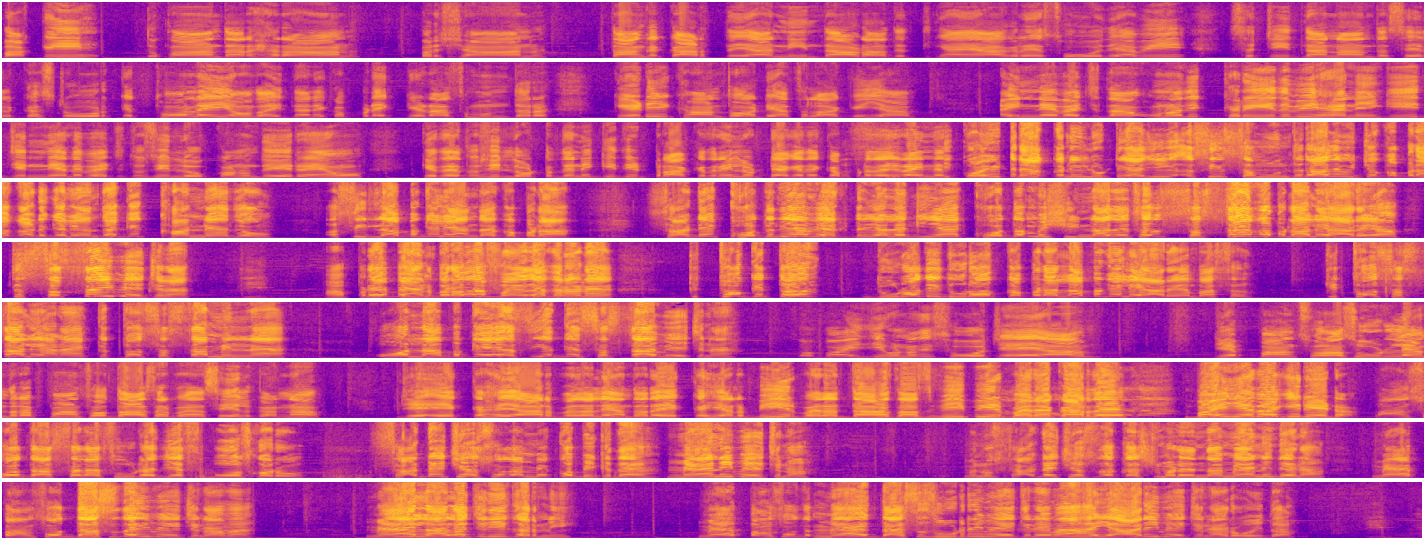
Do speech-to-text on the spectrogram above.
ਬਾਕੀ ਦੁਕਾਨਦਾਰ ਹੈਰਾਨ, ਪਰੇਸ਼ਾਨ ਤੰਗ ਕਰਤੇ ਆ ਨੀਂਦਾਂ ਉਡਾ ਦਿੱਤੀਆਂ ਆ। ਅਗਲੇ ਸੋਚਦੇ ਆ ਵੀ ਸਚੀਦਾਨੰਦ ਸਿਲਕ ਸਟੋਰ ਕਿੱਥੋਂ ਲਈ ਆਉਂਦਾ ਇਦਾਂ ਦੇ ਕੱਪੜੇ? ਕਿਹੜਾ ਸਮੁੰਦਰ ਕਿਹੜੀ ਖਾਨ ਤੁਹਾਡੇ ਹੱਥ ਲੱਗ ਗਈ ਆ? ਇੰਨੇ ਵਿੱਚ ਤਾਂ ਉਹਨਾਂ ਦੀ ਖਰੀਦ ਵੀ ਹੈ ਨਹੀਂਗੀ ਜਿੰਨੇ ਦੇ ਵਿੱਚ ਤੁਸੀਂ ਲੋਕਾਂ ਨੂੰ ਦੇ ਰਹੇ ਹੋ। ਕਿਤੇ ਤੁਸੀਂ ਲੁੱਟ ਤੇ ਨਹੀਂ ਕੀਤੀ ਟਰੱਕ ਤੇ ਨਹੀਂ ਲੁੱਟਿਆ ਕਿਤੇ ਕੱਪੜੇ ਦਾ ਜਿਹੜਾ ਇੰਨੇ ਕੋਈ ਟਰੱਕ ਨਹੀਂ ਲੁੱਟਿਆ ਜੀ। ਅਸੀਂ ਸਮੁੰਦਰਾਂ ਦੇ ਵਿੱਚੋਂ ਕੱਪੜਾ ਕੱਢ ਕੇ ਲਿਆਂਦਾ ਕਿ ਖਾਨਿਆਂ ਚੋਂ। ਅਸੀਂ ਲੱਭ ਕੇ ਲਿਆਂਦਾ ਕੱਪੜਾ। ਸਾਡੇ ਖੁਦ ਦੀਆਂ ਫੈਕਟਰੀਆਂ ਲੱਗੀਆਂ ਖੁਦ ਮਸ਼ੀਨਾਂ ਦੇ ਸਸਤਾ ਕੱਪੜਾ ਲਿਆ ਰਹੇ ਆ ਤੇ ਸਸਤਾ ਹੀ ਵੇਚਣਾ। ਆਪਣੇ ਭੈਣ ਭਰਾ ਦਾ ਫਾਇਦਾ ਕਰਾਣਾ। ਕਿੱਥੋਂ ਕਿੱਥੋਂ ਦੂਰੋਂ ਦੀ ਦੂਰੋਂ ਕੱਪੜਾ ਲੱਭ ਕੇ ਲਿਆ ਰਹੇ ਆ ਬਸ। ਕਿੱਥੋਂ ਸਸਤਾ ਲਿਆਣਾ ਹੈ ਕਿੱਥੋਂ ਸਸਤਾ ਮਿਲਣਾ ਹੈ ਉਹ ਲੱਭ ਕੇ ਅਸੀਂ ਅੱਗੇ ਸਸਤਾ ਵੇਚਣਾ ਹੈ। ਸੋ ਬਾਈ ਜੀ ਉਹਨਾਂ ਦੀ ਸੋਚ ਇਹ ਆ ਜੇ 500 ਦਾ ਸੂਟ ਲਿਆਂਦਾ ਤਾਂ 510 ਰੁਪਏ ਦਾ ਸੇਲ ਕਰਨਾ। ਜੇ 1000 ਰੁਪਏ ਦਾ ਲਿਆਂਦਾ ਤਾਂ 1020 ਰੁਪਏ ਦਾ 10 10 20 20 ਰੁਪਏ ਦਾ ਕਰ ਦੇ। ਬਾਈ ਜੀ ਇਹਦਾ ਕੀ ਰੇਟ ਆ? 510 ਵਾਲਾ ਸੂਟ ਹੈ ਜੇ ਸਪੋਜ਼ ਕਰੋ 650 ਦਾ ਮੇਰੇ ਕੋ ਵਿਕਦਾ ਹੈ ਮੈਂ ਨਹੀਂ ਵੇਚਣਾ। ਮੈਨੂੰ 650 ਦਾ ਕਸਟਮਰ ਦਿੰਦਾ ਮੈਂ ਨਹੀਂ ਦੇਣਾ। ਮੈਂ 510 ਦਾ ਹੀ ਵੇਚਣਾ ਮੈਂ ਮੈਂ ਲਾਲਚ ਨਹੀਂ ਕਰਨੀ। ਮੈਂ 500 ਦਾ- ਮੈਂ 10 ਸੂਟ ਨਹੀਂ ਵੇਚਣੇ ਮੈਂ 1000 ਹੀ ਵੇਚਣਾ ਰੋਜ਼ ਦਾ।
